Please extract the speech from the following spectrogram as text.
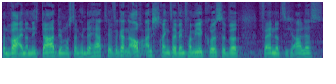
dann war einer nicht da, dem muss dann hinterher helfen. Kann auch anstrengend sein. Wenn Familie größer wird, verändert sich alles.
